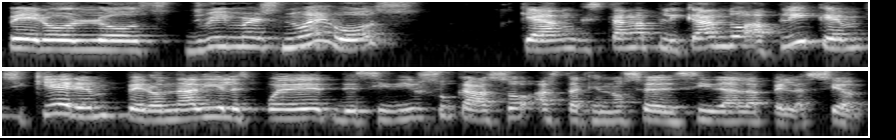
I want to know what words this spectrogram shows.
Pero los Dreamers nuevos que están aplicando, apliquen si quieren, pero nadie les puede decidir su caso hasta que no se decida la apelación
